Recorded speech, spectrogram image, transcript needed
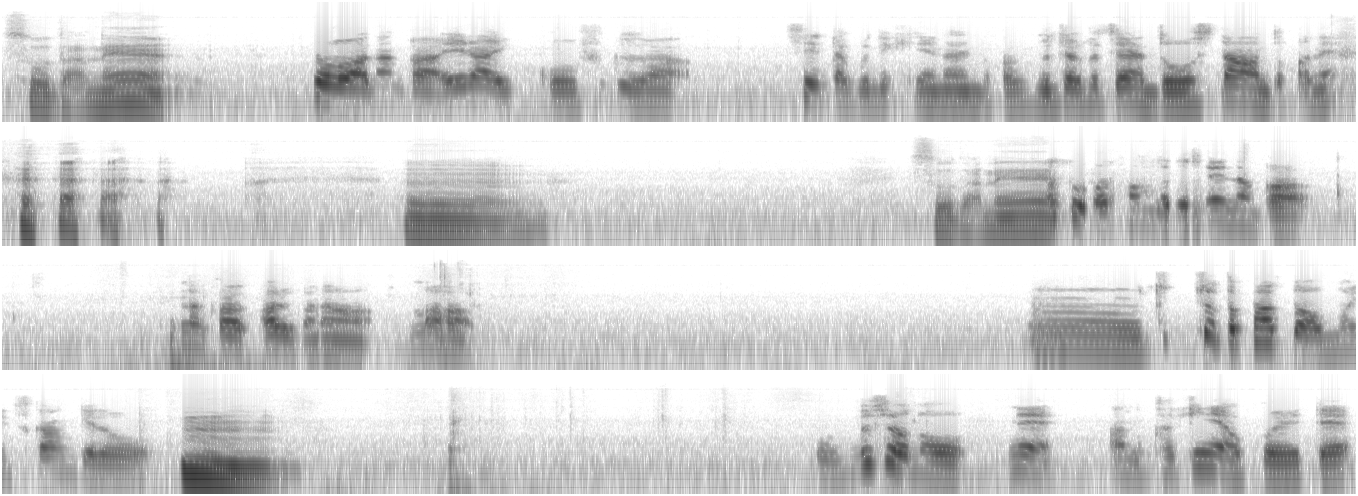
そうだね。今日はなんか偉い、こう、服が洗濯できてないのか、ぐちゃぐちゃやん、どうしたんとかね。うん。そうだねあ。とはなんだろうね、なんか、なんかあるかな。まあ、うーん、ちょちょっとパッとは思いつかんけど、うん。部署のね、あの、垣根を越えて、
